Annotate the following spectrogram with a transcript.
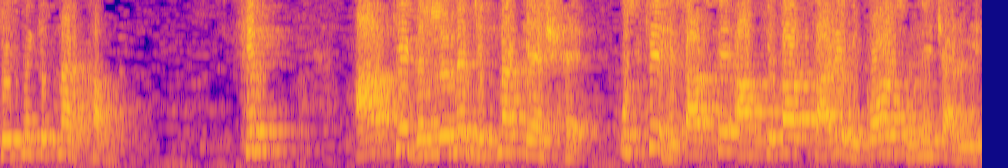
कि इसमें कितना रखा हुआ फिर आपके गले में जितना कैश है, उसके हिसाब से आपके पास सारे रिकॉर्ड्स होने चाहिए।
